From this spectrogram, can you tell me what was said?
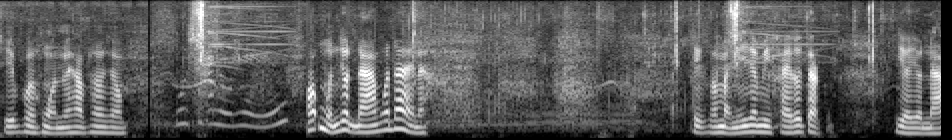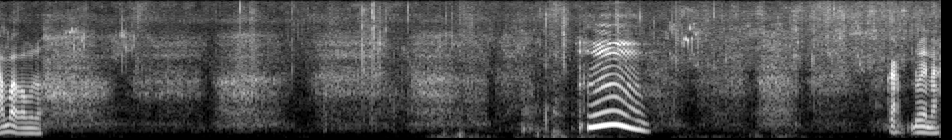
ชิปหวนไหมครับท่านผู้ชมบูชาหนูหนูเพราะเหมือนหยดน้ำก็ได้นะเด็กสมัยนี้จะมีใครรู้จักเหยื่อหยดน้ำบ้างก็ไม่รู้อืมกัดด้วยนะ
